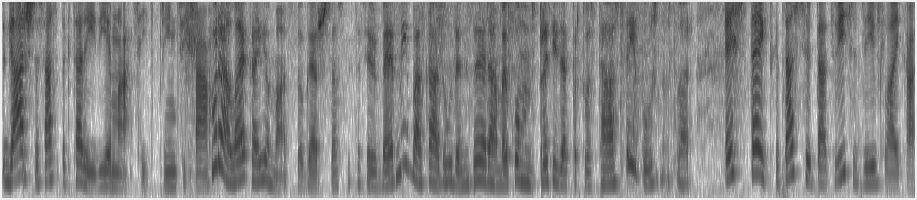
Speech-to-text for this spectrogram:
Garšas aspekts arī ir iemācīts. Principā. Kurā laikā iemācīts to garšas aspektu? Tas jau ir bērnībā, kādu ūdeni dzērām, vai ko mums precīzāk par to stāstīja būs no svara? Es teiktu, ka tas ir tāds visas dzīves laikā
